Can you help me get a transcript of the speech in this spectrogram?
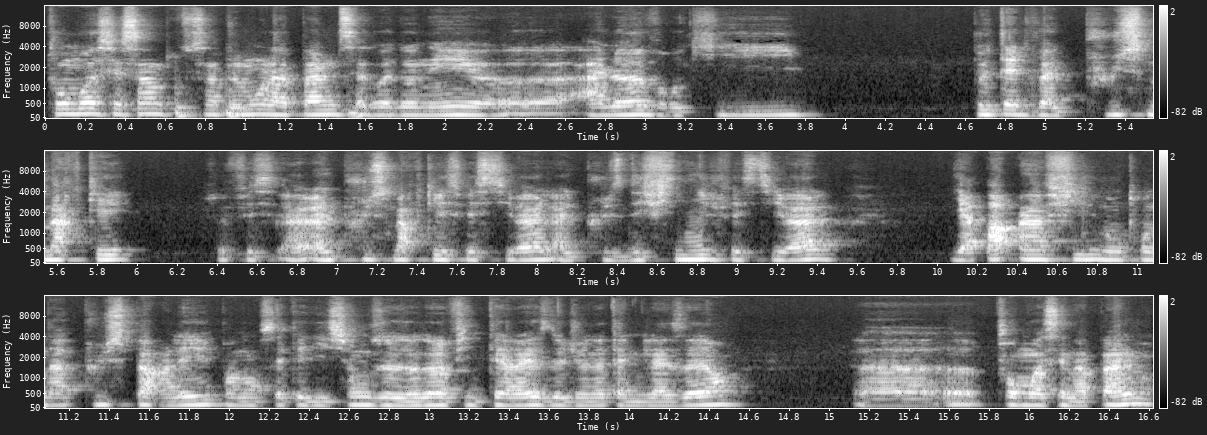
pour moi, c'est simple. Tout simplement, la palme, ça doit donner euh, à l'œuvre qui peut-être va le plus marquer, ce a le plus marqué ce festival, a le plus défini le festival. Il n'y a pas un film dont on a plus parlé pendant cette édition, The Zone of Interest de Jonathan Glazer. Euh, pour moi, c'est ma palme.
